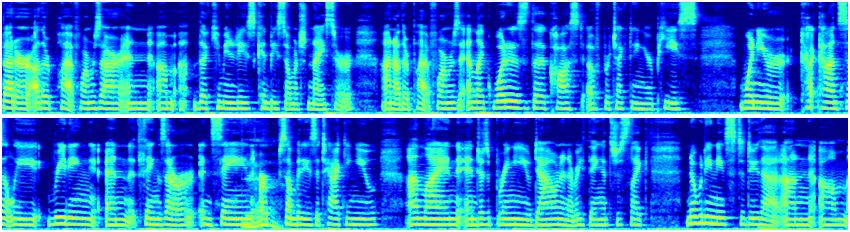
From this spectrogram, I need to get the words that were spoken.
better other platforms are and um, the communities can be so much nicer on other platforms. And like what is the cost of protecting your peace when you're constantly reading and things that are insane or Yeah. somebody's attacking you online and just bringing you down and everything it's just like nobody needs to do that on um,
